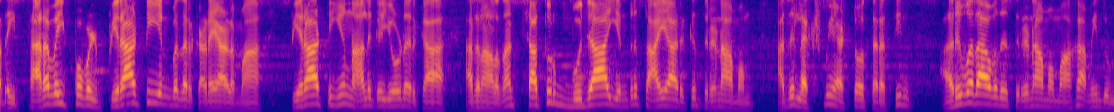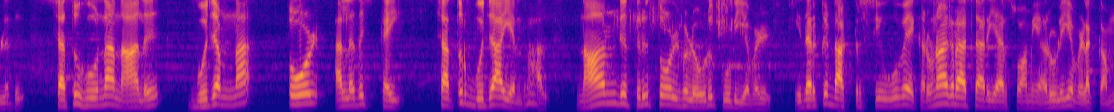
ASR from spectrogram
அதை தர வைப்பவள் பிராட்டி என்பதற்கு அடையாளமா பிராட்டியும் நாலு கையோடு இருக்கா? அதனால தான் சதுர்புஜா என்று தாயாருக்கு திருநாமம். அது லக்ஷ்மி அட்டோத்தரத்தின் அறுபதாவது திருநாமமாக அமைந்துள்ளது. சதுகுனா நாலு புஜம்னா தோள் அல்லது கை. சதுர்புஜா என்றால் நான்கு திருத்தோள்களோடு கூடியவள். இதற்கு டாக்டர் ஸ்ரீ உவே கருணாகராச்சாரியார் சுவாமி அருளிய விளக்கம்.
